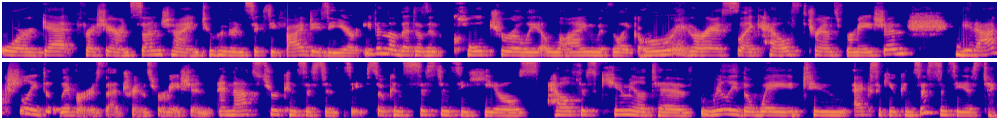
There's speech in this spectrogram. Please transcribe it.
or get fresh air and sunshine 265 days a year, even though that doesn't culturally align with like rigorous like health transformation, mm-hmm. it actually delivers that transformation. And that's through consistency. So consistency heals. Health is cumulative. Really, the way to execute consistency is to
